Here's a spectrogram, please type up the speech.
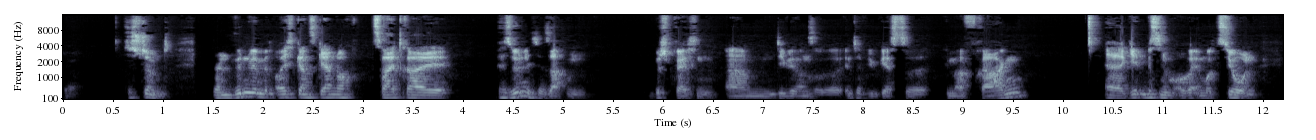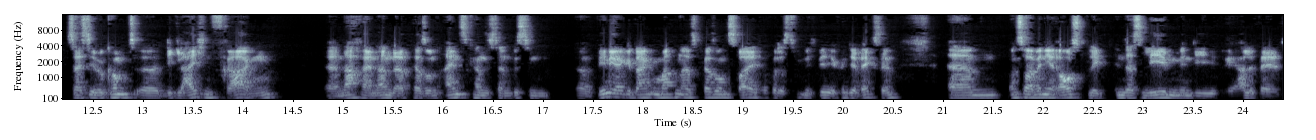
Das stimmt. Dann würden wir mit euch ganz gern noch zwei, drei persönliche Sachen besprechen, ähm, die wir unsere Interviewgäste immer fragen. Äh, geht ein bisschen um eure Emotionen. Das heißt, ihr bekommt äh, die gleichen Fragen äh, nacheinander. Person 1 kann sich dann ein bisschen äh, weniger Gedanken machen als Person 2. Ich hoffe, das tut nicht weh, ihr könnt ja wechseln. Ähm, und zwar, wenn ihr rausblickt in das Leben, in die reale Welt.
